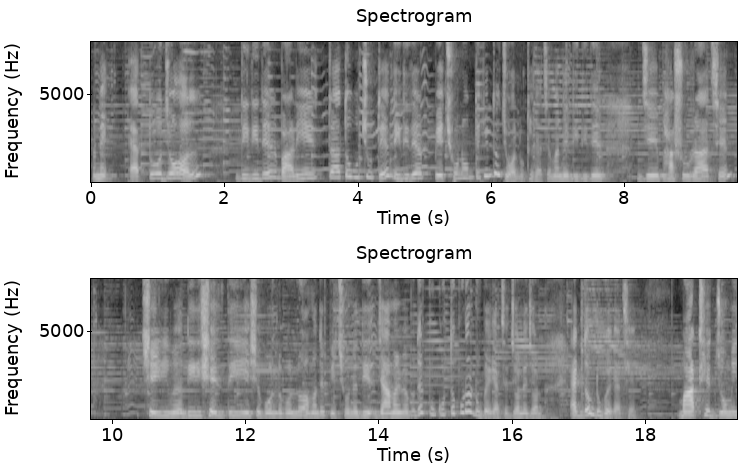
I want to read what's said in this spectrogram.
মানে এত জল দিদিদের বাড়িটা তো উঁচুতে, দিদিদের পেছন অবধি কিন্তু জল উঠে গেছে। মানে দিদিদের যে ভাসুররা আছেন, সেই, দিদি শেষ দিয়ে এসে বলল বলল, আমাদের পেছনে জামাইবাবুদের পুকুর তো পুরো ডুবে গেছে, জলে জল একদম ডুবে গেছে। মাঠের জমি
